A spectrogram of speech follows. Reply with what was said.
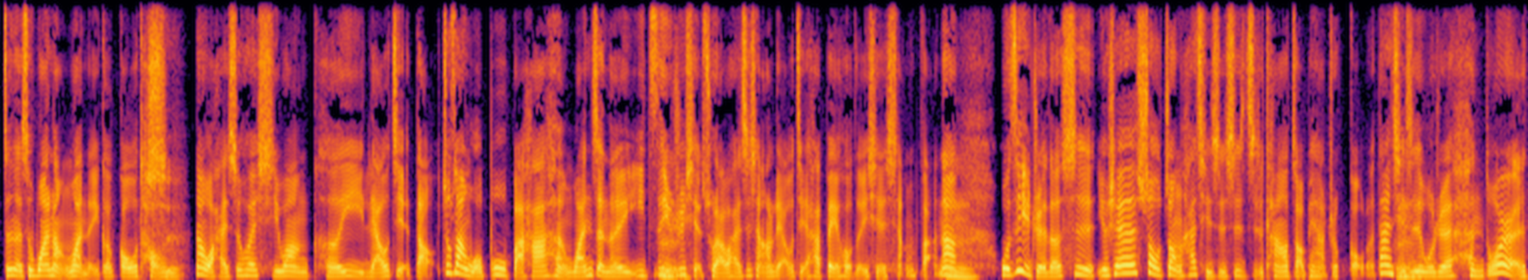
真的是 one on one 的一个沟通，那我还是会希望可以了解到，就算我不把它很完整的一字一句写出来，嗯，我还是想要了解他背后的一些想法。那我自己觉得是有些受众他其实是只看到照片他就够了，但其实我觉得很多人。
